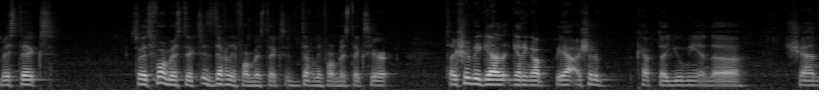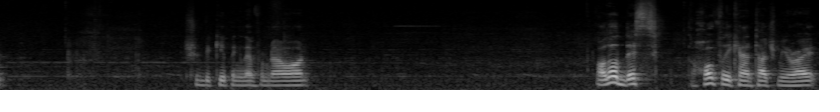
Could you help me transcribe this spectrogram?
mystics. So it's four mystics. It's definitely four mystics. It's definitely four mystics here. So I should be get, getting up. Yeah, I should have kept the Yuumi and the Shen. Should be keeping them from now on. Although this hopefully can't touch me, right?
